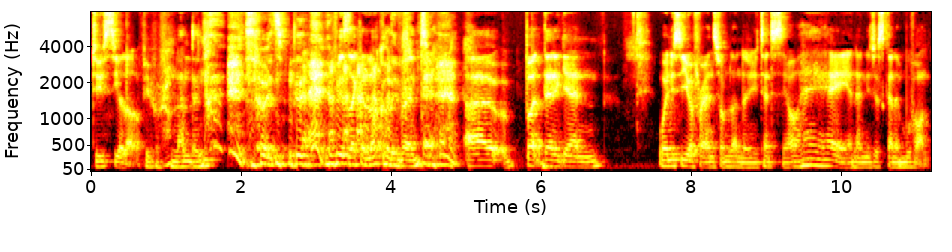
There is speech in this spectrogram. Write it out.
do see a lot of people from London, so it feels like a local event. Uh, but then again, when you see your friends from London, you tend to say, "Oh, hey, hey," and then you just kind of move on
